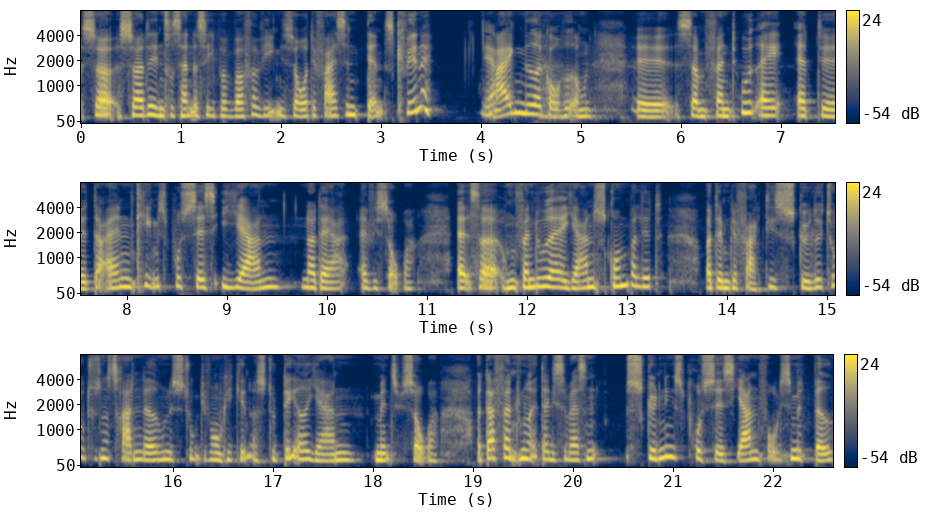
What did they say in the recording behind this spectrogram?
så, så er det interessant at se på, hvorfor vi egentlig sover. Det er faktisk en dansk kvinde, Ja. Maiken Nedergaard hedder hun, øh, som fandt ud af, at øh, der er en kemisk proces i hjernen, når det er, at vi sover. Altså, hun fandt ud af, at hjernen skrumper lidt, og den bliver faktisk skyllet. I 2013 lavede hun et studie, hvor hun gik ind og studerede hjernen, mens vi sover. Og der fandt hun ud af, at der ligesom er sådan en skyldningsproces. Hjernen får ligesom et bad,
